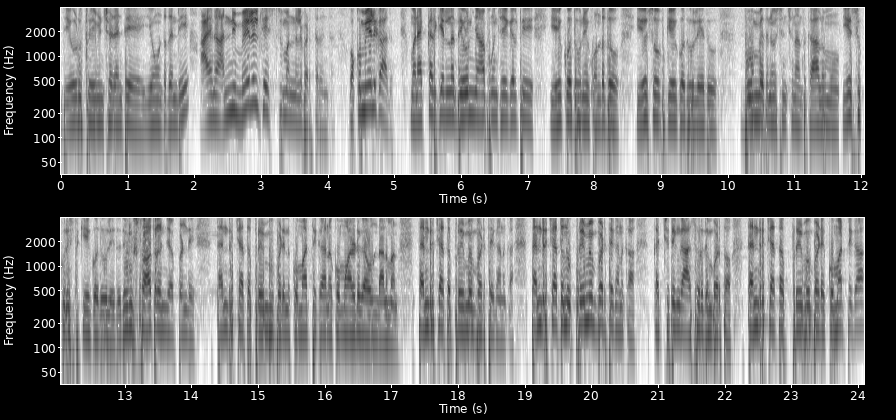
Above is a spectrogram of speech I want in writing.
దేవుడు ప్రేమించాడంటే ఏముంటుందండి? ఆయన అన్ని మేలులు చేసి మనం నిలబెడతారంట ఒక మేలు కాదు. మన ఎక్కడికి వెళ్ళినా దేవుని జ్ఞాపకం చేయగలిగితే ఏ కొదువు నీకు ఉండదు. ఏ సోపుకి ఏ కొదువు లేదు. భూమి మీద నివసించినంత కాలము ఏసుక్రీస్తుకి ఏ కొదువు లేదు. దేవునికి స్వాతంత్రం చెప్పండి. తండ్రి చేత ప్రేమింపబడిన కుమార్తెగాన కుమారుడిగా ఉండాలి మనం. తండ్రి చేత ప్రేమింపబడితే కనుక తండ్రి చేత నువ్వు ప్రేమింపబడితే కనుక ఖచ్చితంగా ఆశీర్వదింపడతావు తండ్రి చేత ప్రేమింపబడే కుమార్తెగా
